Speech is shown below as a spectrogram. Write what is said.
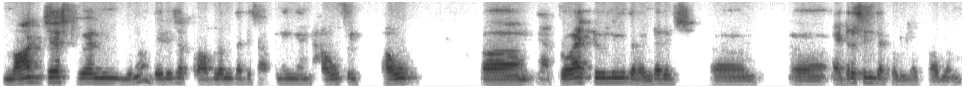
not just when you know there is a problem that is happening and how how um, proactively the vendor is um, uh, addressing that particular problem.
